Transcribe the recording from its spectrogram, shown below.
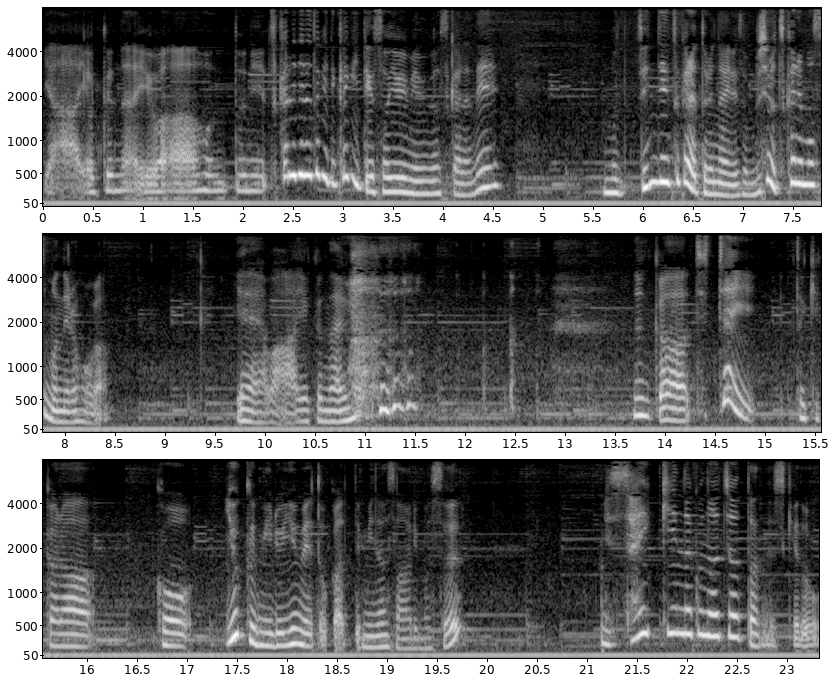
いやーよくないわ。本当に。疲れてる時に限ってそういう夢見ますからね。もう全然疲れ取れないですよ。むしろ疲れますもん寝る方が。いややわよくないわ。なんかちっちゃい時からこうよく見る夢とかって皆さんあります？最近なくなっちゃったんですけど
